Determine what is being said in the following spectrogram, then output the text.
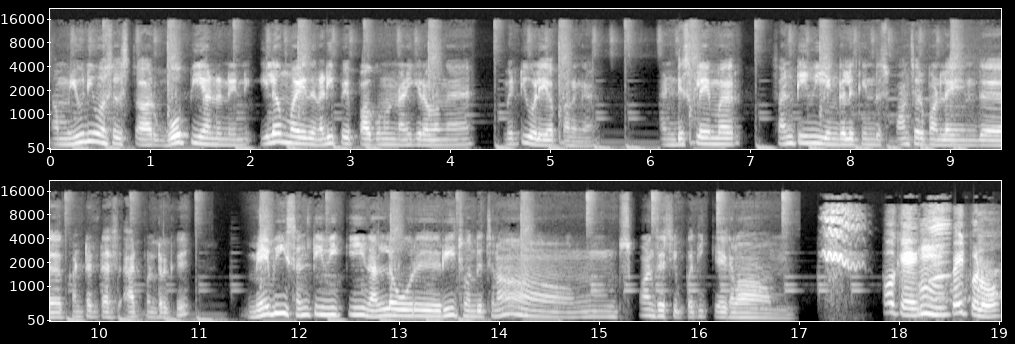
நம்ம யூனிவர்சல் ஸ்டார் கோபி அண்ணனின் இளம் வயது நடிப்பை பார்க்கணுன்னு நினைக்கிறவங்க மெட்டி ஒளியாக பாருங்கள் அண்ட் டிஸ்க்ளைமர் சன் டிவி எங்களுக்கு இந்த ஸ்பான்சர் பண்ணல இந்த கண்டென்ட்டை ஆட் பண்ணுறதுக்கு மேபி சன் டிவிக்கு நல்ல ஒரு ரீச் வந்துச்சுன்னா ஸ்பான்சர்ஷிப் பற்றி கேட்கலாம் ஓகே வெயிட் பண்ணுவோம்.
